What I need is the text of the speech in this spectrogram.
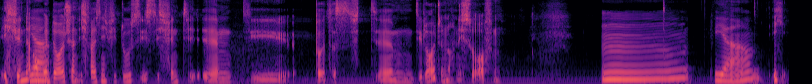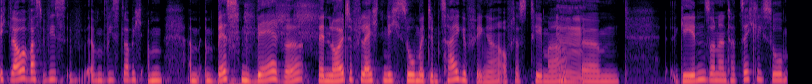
Ich finde Ja. auch in Deutschland, ich weiß nicht, wie du es siehst, ich finde ähm, die, das, ähm, die Leute noch nicht so offen. Mm, ja, ich, ich glaube, was wie es ähm, wie es glaube ich am, am, am besten wäre, wenn Leute vielleicht nicht so mit dem Zeigefinger auf das Thema Mm. ähm, gehen, sondern tatsächlich so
